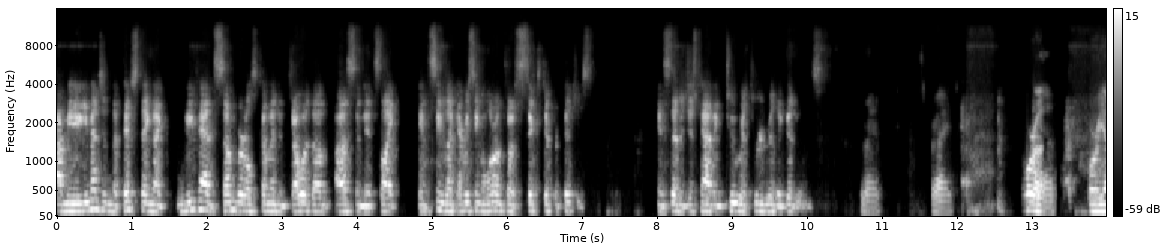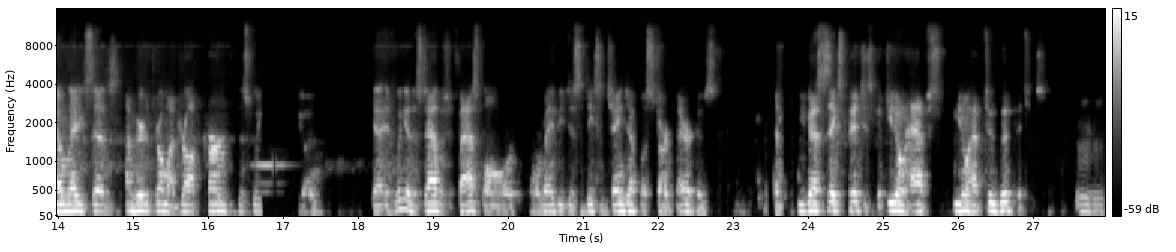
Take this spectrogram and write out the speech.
I mean you mentioned the pitch thing. Like we've had some girls come in and throw with us, and it's like it seems like every single one of them throws six different pitches instead of just having two or three really good ones. Right. Right. Or a, yeah. or a young lady says, I'm here to throw my drop curve this week. yeah, if we could establish a fastball or, or maybe just a decent changeup, let's start there because you got six pitches, but you don't have you don't have two good pitches. Mm-hmm.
